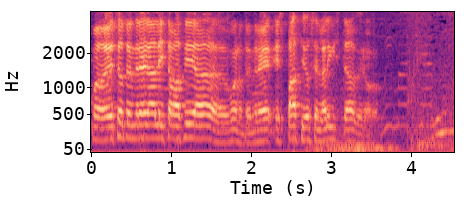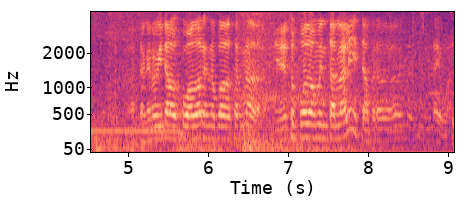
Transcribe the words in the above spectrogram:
Bueno, de hecho tendré la lista vacía, bueno, tendré espacios en la lista, pero... Hasta que no quita los jugadores no puedo hacer nada. Y de hecho puedo aumentar la lista, pero da igual,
